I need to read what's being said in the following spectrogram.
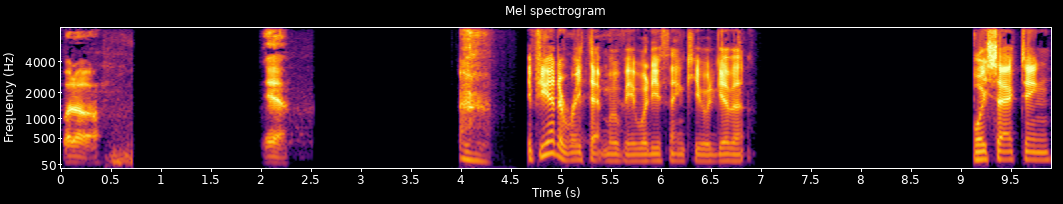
But uh, yeah, if you had to rate that movie what do you think you would give it? Voice acting?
